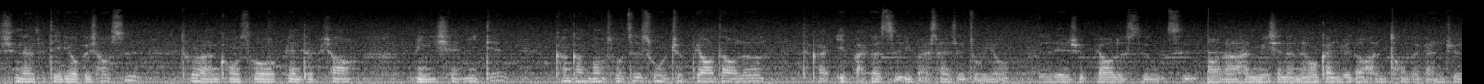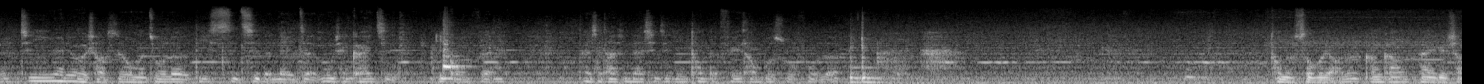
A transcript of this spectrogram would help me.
现在是第六个小时，突然宫缩变得比较明显一点。刚刚宫缩指数就飙到了大概一百二十、一百三十左右，就是连续飙了四五次，然后他很明显的能够感觉到很痛的感觉。进医院六个小时，我们做了第四次的内诊，目前开指一公分，但是他现在其实已经痛得非常不舒服了。痛的受不了了，刚刚那一个小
